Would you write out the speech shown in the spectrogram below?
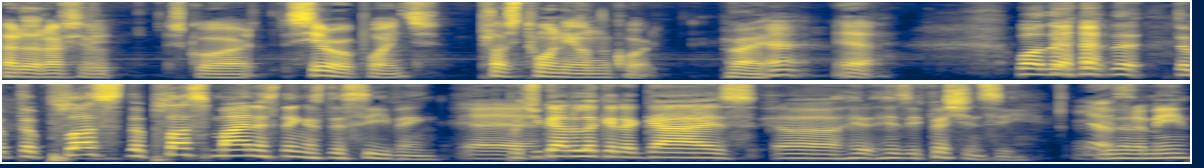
Hörður Axel scored zero points, plus 20 on the court. Right. yeah, Yeah. Well, the the, the, the the plus the plus minus thing is deceiving. Yeah, But you got to look at a guy's uh, his, his efficiency. You know what I mean?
